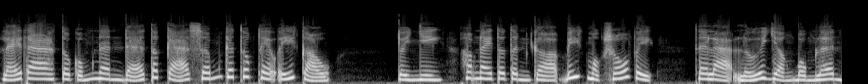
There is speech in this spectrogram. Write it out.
Lẽ ra tôi cũng nên để tất cả sớm kết thúc theo ý cậu. Tuy nhiên, hôm nay tôi tình cờ biết một số việc, thế là lửa giận bùng lên.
